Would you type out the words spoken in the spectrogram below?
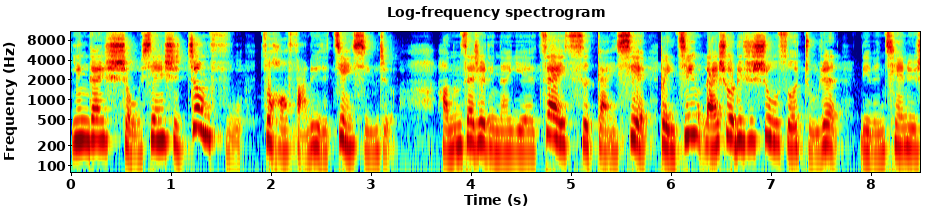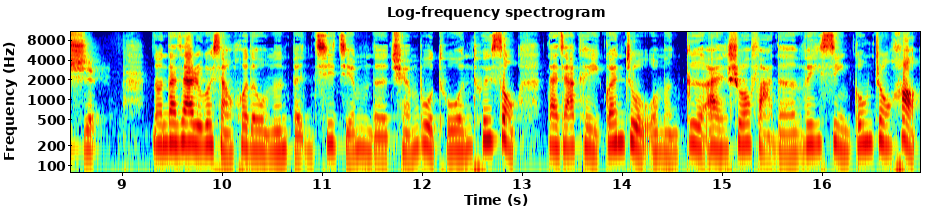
应该首先是政府做好法律的践行者。好，那么在这里呢，也再一次感谢北京来硕律师事务所主任李文谦律师。那么，大家如果想获得我们本期节目的全部图文推送，大家可以关注我们“个案说法”的微信公众号，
